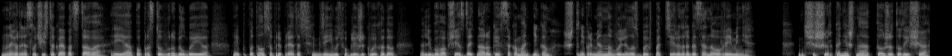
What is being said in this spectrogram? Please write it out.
Наверное, случись такая подстава, я попросту вырубил бы ее и попытался припрятать где-нибудь поближе к выходу, либо вообще сдать на руки сокомандникам, что непременно вылилось бы в потерю драгоценного времени. Чешир, конечно, тоже тут еще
